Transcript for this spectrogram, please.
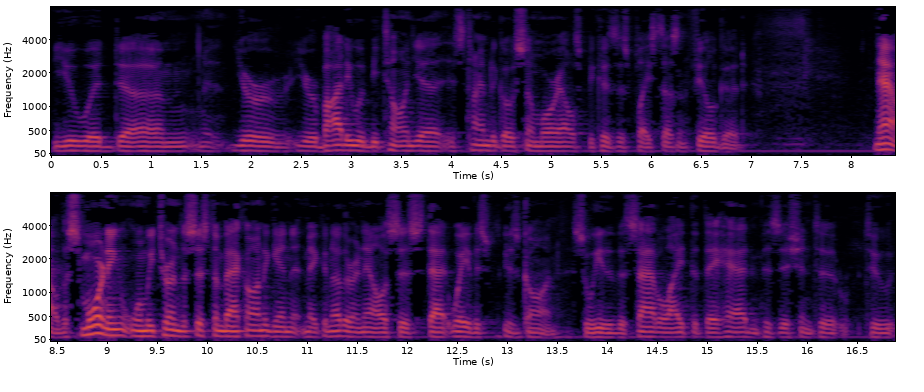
You would, um, your your body would be telling you it's time to go somewhere else because this place doesn't feel good. Now, this morning, when we turn the system back on again and make another analysis, that wave is, is gone. So either the satellite that they had in position to to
